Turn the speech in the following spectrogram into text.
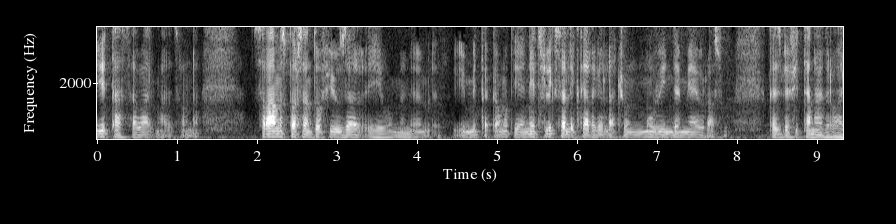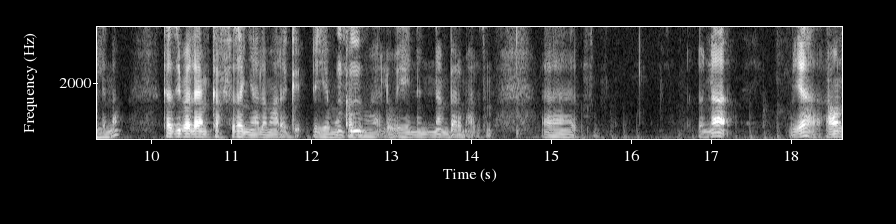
ይታሰባል ማለት ነው እና 75 percent of user የሚጠቀሙት የኔትፍሊክስ select ያደረገላቸውን movie እንደሚያዩ ራሱ ከዚህ በፊት ተናግረዋል እና ከዚህ በላይም ከፍተኛ ለማድረግ እየሞከሩ ነው ያለው ይህንን number ማለት ነው። እና ያ አሁን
